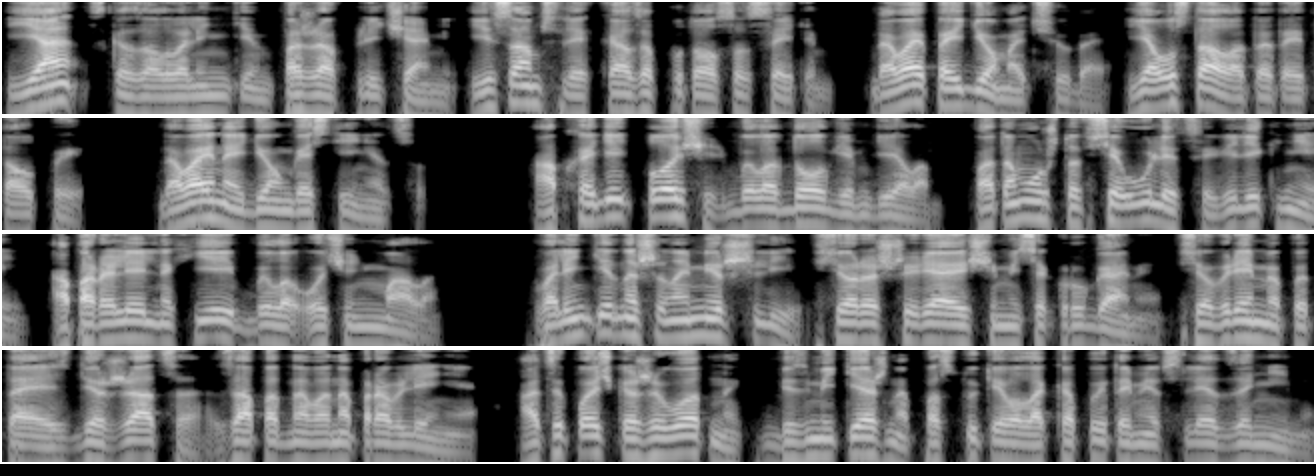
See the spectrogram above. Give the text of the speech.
«Я», — сказал Валентин, пожав плечами, и сам слегка запутался с этим. «Давай пойдем отсюда. Я устал от этой толпы. Давай найдем гостиницу». Обходить площадь было долгим делом, потому что все улицы вели к ней, а параллельных ей было очень мало. Валентин и Шанамир шли все расширяющимися кругами, все время пытаясь держаться западного направления, а цепочка животных безмятежно постукивала копытами вслед за ними.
